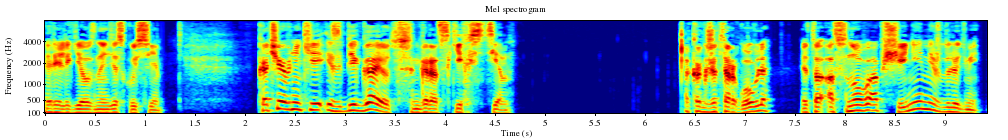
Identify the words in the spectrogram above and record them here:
религиозной дискуссии. Кочевники избегают городских стен. А как же торговля? Это основа общения между людьми.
